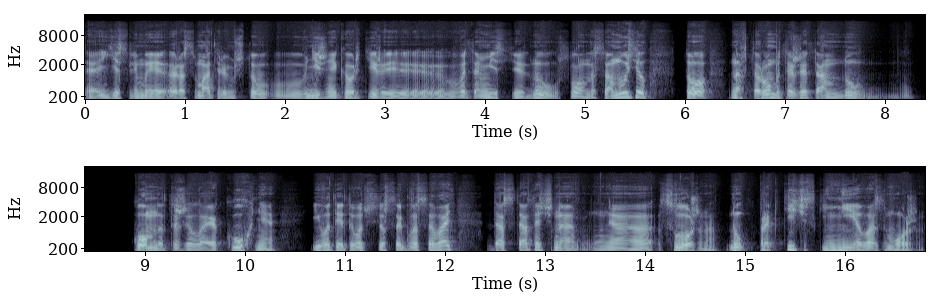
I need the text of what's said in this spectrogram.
если мы рассматриваем, что в нижней квартире в этом месте, ну, условно, санузел, то на втором этаже там, ну, комната жилая, кухня. И вот это вот все согласовать достаточно э, сложно, ну, практически невозможно.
